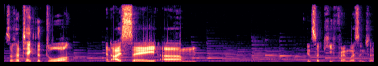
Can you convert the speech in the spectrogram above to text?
So if I take the door and I say um, insert keyframe, where's insert?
